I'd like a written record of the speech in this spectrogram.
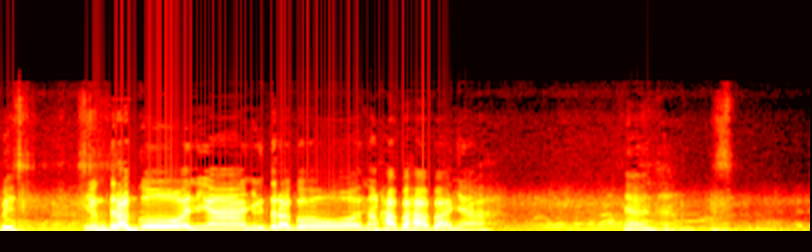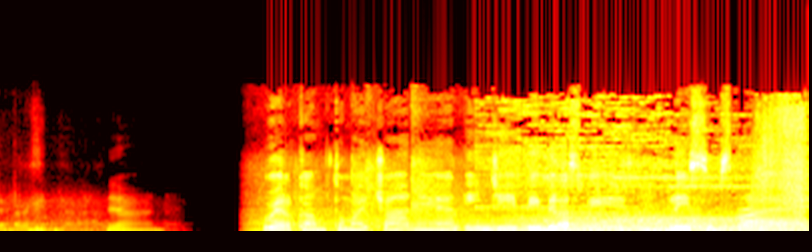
Be- Yung dragon, yan. Yung dragon. Ang haba-haba niya. Yan. Yan. Welcome to my channel, NGP Velasquez. Please subscribe.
